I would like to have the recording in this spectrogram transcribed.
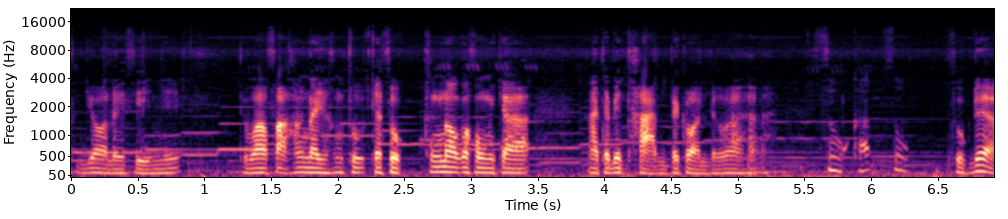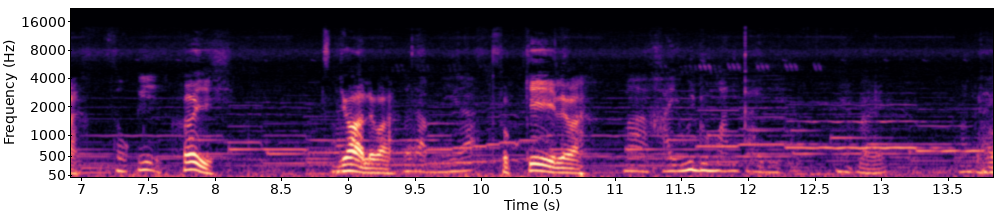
สุดยอดเลยสีนี้ แต่ว่าฝาข้างในคงสุกจะสุกข้างนอกก็คงจะอาจจะเป็นฐานไปก่อนหรือว่า สุกครับสุกสุกด้วยเหรอสุกพี่เฮ้ยสุดยอดเลยว่ะระดับนี้ละสุกี้เลยว่ะมาใครวิดูมันไก่ดิไหนมันโอ้ไก่โห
